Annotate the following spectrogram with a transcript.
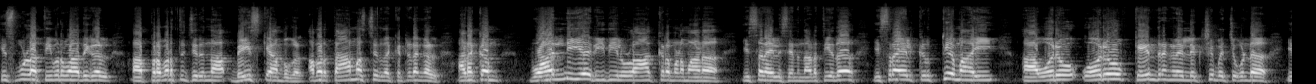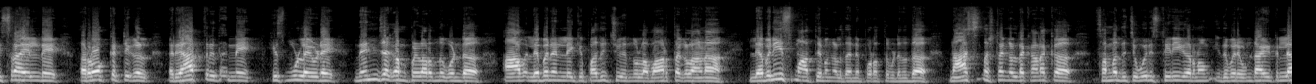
ഹിസ്ബുള്ള തീവ്രവാദികൾ പ്രവർത്തിച്ചിരുന്ന ബേസ് ക്യാമ്പുകൾ അവർ താമസിച്ചിരുന്ന കെട്ടിടങ്ങൾ അടക്കം വലിയ രീതിയിലുള്ള ആക്രമണമാണ് ഇസ്രായേൽ സേന നടത്തിയത്. ഇസ്രായേൽ കൃത്യമായി ഓരോ ഓരോ കേന്ദ്രങ്ങളെ ലക്ഷ്യം വെച്ചുകൊണ്ട് ഇസ്രായേലിന്റെ റോക്കറ്റുകൾ രാത്രി തന്നെ ഹിസ്ബുള്ളയുടെ നെഞ്ചകം പിളർന്നുകൊണ്ട് ആ ലെബനനിലേക്ക് പതിച്ചു എന്നുള്ള വാർത്തകളാണ് ലെബനീസ് മാധ്യമങ്ങൾ തന്നെ പുറത്തുവിടുന്നത്. നാശനഷ്ടങ്ങളുടെ കണക്ക് സംബന്ധിച്ച് ഒരു സ്ഥിരീകരണവും ഇതുവരെ ഉണ്ടായിട്ടില്ല.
